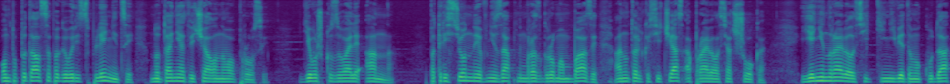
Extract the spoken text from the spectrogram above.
Он попытался поговорить с пленницей, но та не отвечала на вопросы. Девушку звали Анна. Потрясенная внезапным разгромом базы, она только сейчас оправилась от шока. Ей не нравилось идти неведомо куда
